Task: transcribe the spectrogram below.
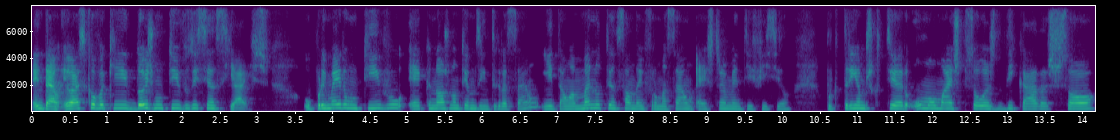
Então, eu acho que houve aqui dois motivos essenciais. O primeiro motivo é que nós não temos integração e então a manutenção da informação é extremamente difícil, porque teríamos que ter uma ou mais pessoas dedicadas só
